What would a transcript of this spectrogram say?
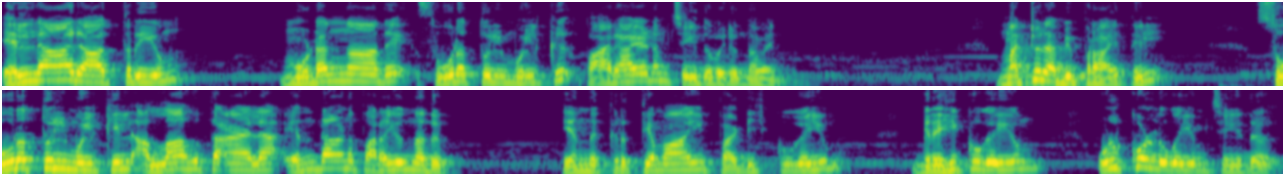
എല്ലാ രാത്രിയും മുടങ്ങാതെ സൂറത്തുൽ മുൽക്ക് പാരായണം ചെയ്തു വരുന്നവൻ. മറ്റൊരഭിപ്രായത്തിൽ സൂറത്തുൽ മുൽക്കിൽ അള്ളാഹു താല എന്താണ് പറയുന്നത് എന്ന് കൃത്യമായി പഠിക്കുകയും ഗ്രഹിക്കുകയും ഉൾക്കൊള്ളുകയും ചെയ്ത്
